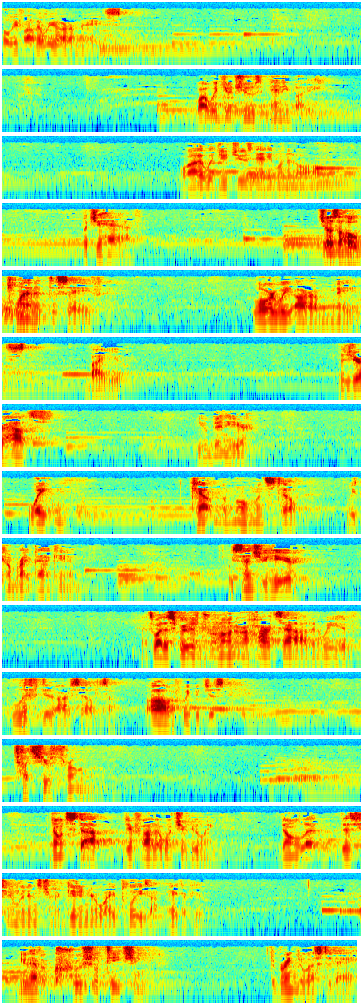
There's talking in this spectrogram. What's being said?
Holy Father, we are amazed. Why would you choose anybody? Why would you choose anyone at all? But you have. Chose a whole planet to save. Lord, we are amazed by you. This is your house. You've been here waiting, counting the moments till we'd come right back in. We sent you here. That's why the Spirit has drawn our hearts out and we have lifted ourselves up. Oh, if we could just touch your throne room. Don't stop, dear Father, what you're doing. Don't let this human instrument get in your way, please, I beg of you. You have a crucial teaching to bring to us today.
